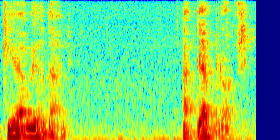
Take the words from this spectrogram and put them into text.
que é a verdade. Até a próxima.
